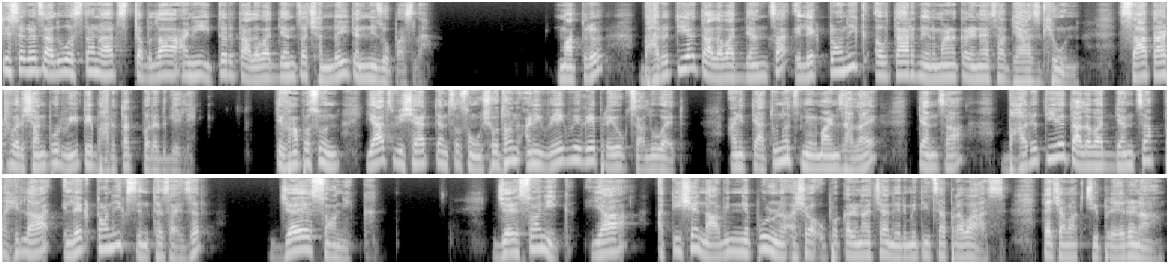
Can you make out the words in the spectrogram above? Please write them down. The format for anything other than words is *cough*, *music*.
ते सगळं चालू असतानाच तबला आणि इतर तालवाद्यांचा छंदही त्यांनी जोपासला. मात्र भारतीय तालवाद्यांचा इलेक्ट्रॉनिक अवतार निर्माण करण्याचा ध्यास घेऊन सात आठ वर्षांपूर्वी ते भारतात परत गेले. तेव्हापासून याच विषयात त्यांचं संशोधन आणि वेगवेगळे प्रयोग चालू आहेत आणि त्यातूनच निर्माण झालाय त्यांचा भारतीय तालवाद्यांचा पहिला इलेक्ट्रॉनिक सिंथसायझर जयसॉनिक जयसॉनिक या अतिशय नाविन्यपूर्ण अशा उपकरणाच्या निर्मितीचा प्रवास त्याच्यामागची प्रेरणा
